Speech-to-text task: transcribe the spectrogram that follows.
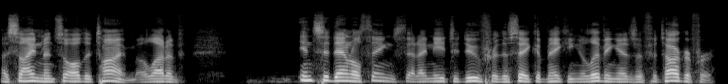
assignments all the time. A lot of incidental things that I need to do for the sake of making a living as a photographer.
